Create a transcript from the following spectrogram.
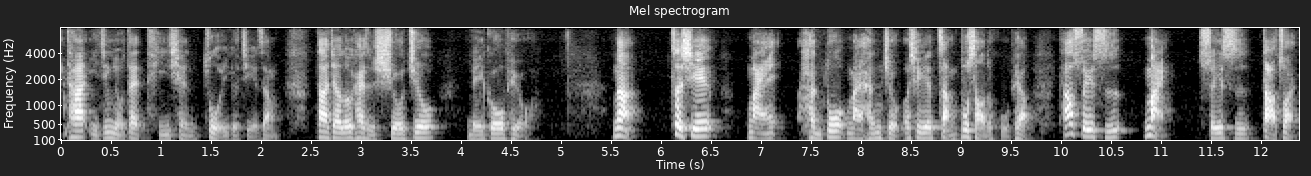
它已经有在提前做一个结账，大家都开始修究美股票，那这些买很多、买很久，而且也涨不少的股票，它随时卖。随时大赚，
